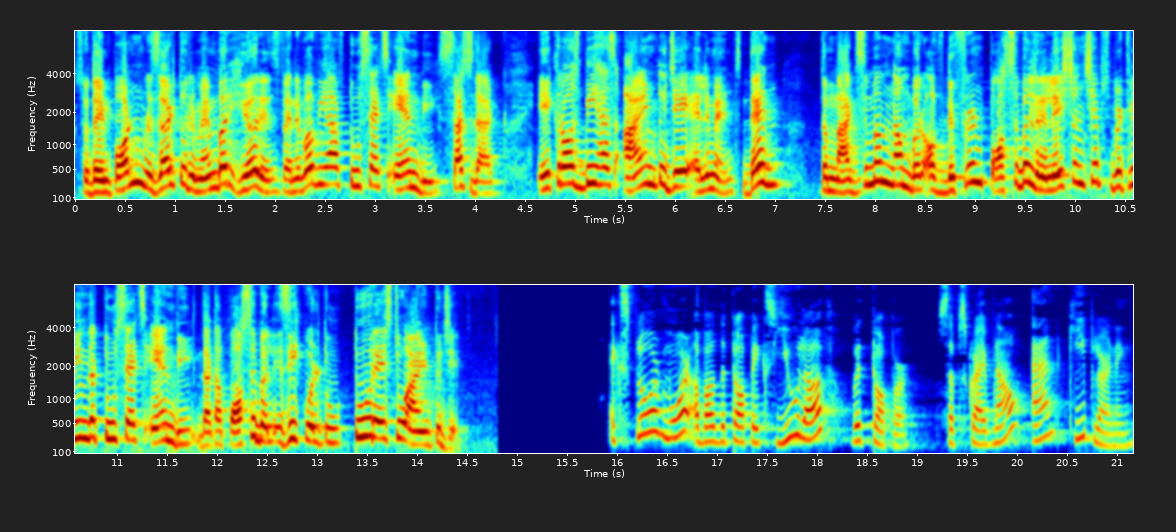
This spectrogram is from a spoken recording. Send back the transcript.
So the important result to remember here is whenever we have two sets A and B such that A cross B has i into j elements, then the maximum number of different possible relationships between the two sets A and B that are possible is equal to 2 raised to i into j. Explore more about the topics you love with Toppr. Subscribe now and keep learning.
